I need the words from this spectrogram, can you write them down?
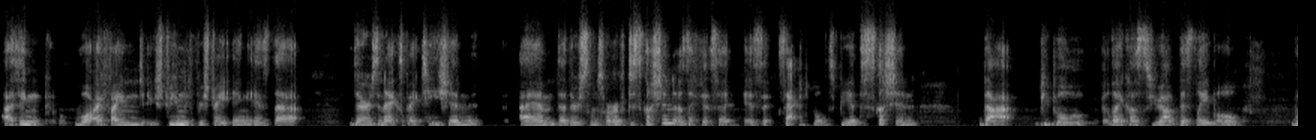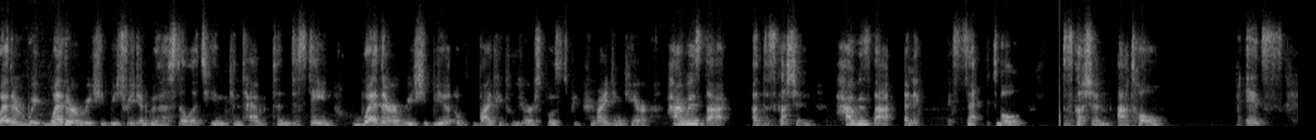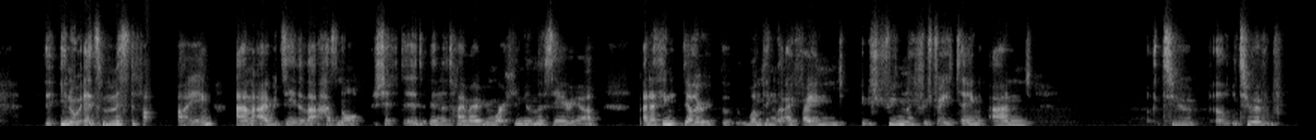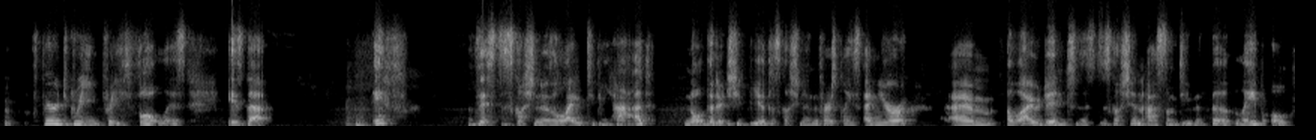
I think what I find extremely frustrating is that there's an expectation um, that there's some sort of discussion, as if it's a, it's acceptable to be a discussion that people like us who have this label whether we whether we should be treated with hostility and contempt and disdain, whether we should be by people who are supposed to be providing care. How is that a discussion? How is that an acceptable discussion at all? It's you know it's mystifying, and I would say that that has not shifted in the time I've been working in this area. And I think the other one thing that I find extremely frustrating and to to a fair degree pretty thoughtless is that if this discussion is allowed to be had, not that it should be a discussion in the first place, and you're um, allowed into this discussion as somebody with the label,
